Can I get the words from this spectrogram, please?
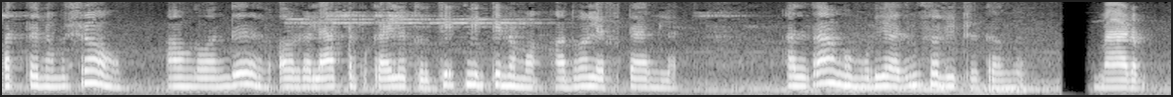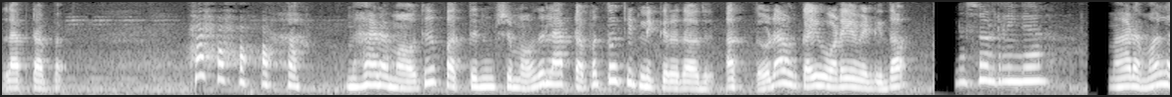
பத்து நிமிஷம் அவங்க வந்து அவரோட லேப்டாப் கையில் தூக்கிட்டு நிற்கணுமா அதுவும் லெஃப்ட் ஹேண்டில் அதுதான் அவங்க முடியாதுன்னு சொல்லிட்டு இருக்காங்க. மேடம் லேப்டாப்பை மேடமாவது பத்து நிமிஷமாவது லேப்டாப்பை தூக்கிட்டு நிற்கிறதாவது அத்தோட அவங்க கை உடைய வேண்டியதான் என்ன சொல்கிறீங்க மேடமால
